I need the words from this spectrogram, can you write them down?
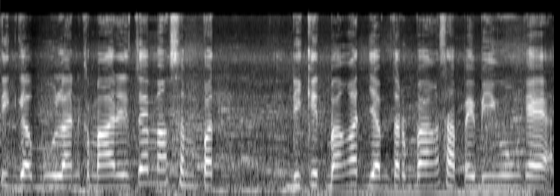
tiga bulan kemarin itu emang sempet dikit banget jam terbang sampai bingung kayak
